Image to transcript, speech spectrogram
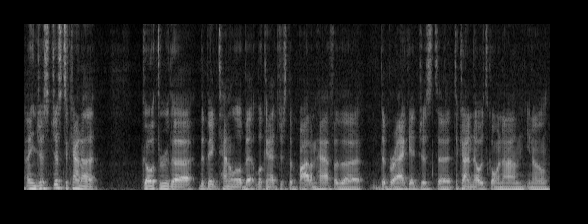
I mean, just just to kind of go through the the Big Ten a little bit, looking at just the bottom half of the the bracket, just to, to kind of know what's going on. You know,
